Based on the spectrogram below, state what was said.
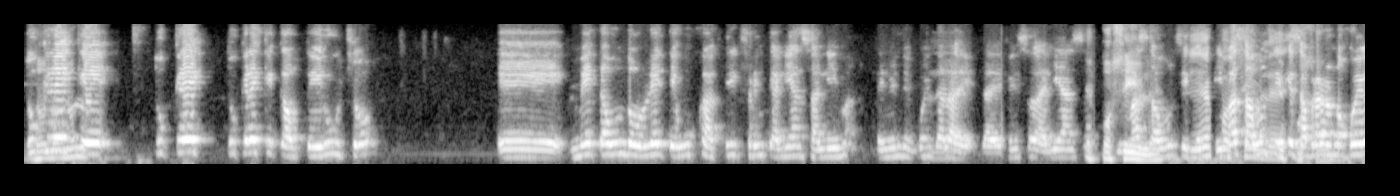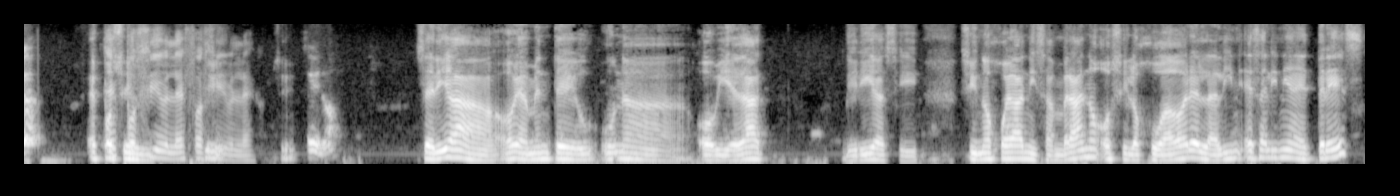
¿Tú No, crees no que, tú crees, tú crees que Cauterucho eh, meta un doblete, un hat-trick frente a Alianza Lima, teniendo en cuenta la, de- la defensa de Alianza? Es posible. Y más aún si, es Sí, que- es y más aún posible, si es que es Zambrano posible. no juega. Es Es posible. posible, es posible. sí. Sí, ¿no? Sería obviamente una obviedad, diría, si, si no juega ni Zambrano o si los jugadores, la esa línea de tres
